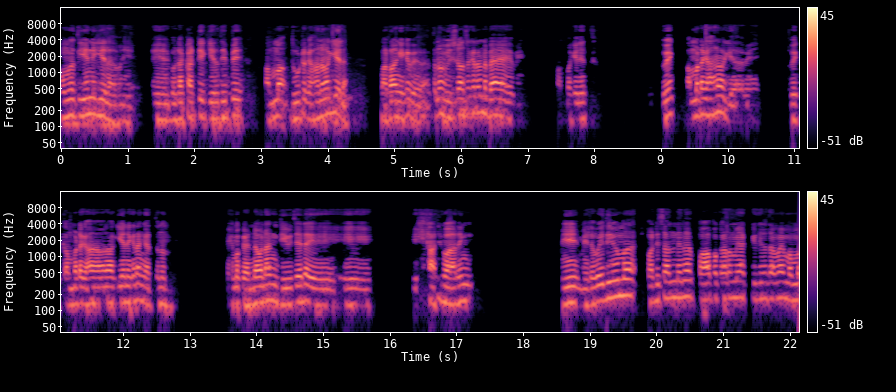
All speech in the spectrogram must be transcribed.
කොහොමද තියෙන්නේ කියලා. මේ ඒ ගොඩක් කට්ටිය කියලා තිබ්බේ අම්මා දූට ගහනවා කියලා. මට නම් ඒක ඇත්තටම විශ්වාස කරන්න බෑ මේ අම්මා කෙනෙක්. දුවෙක් අම්මට ගහනවා කියලා. මේ දුවෙක් අම්මට ගහනවා කියන එක නම් ඇත්තටම එහෙම කරනව නම් ජීවිතේට ඒ ඒ අනිවාර්යෙන් මේ මෙලොවේදීම පරිසම් දෙන පාප කර්මයක් විදිහට තමයි මම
